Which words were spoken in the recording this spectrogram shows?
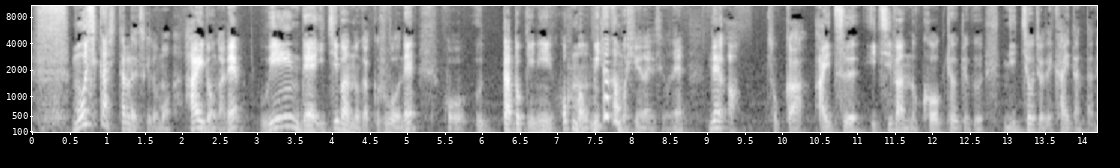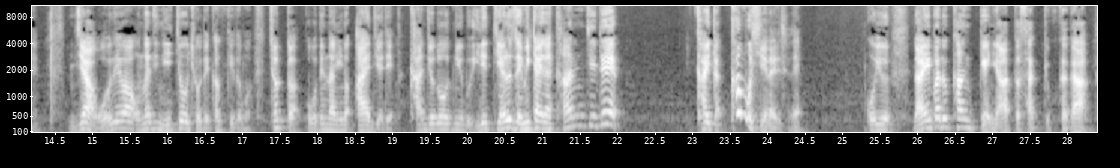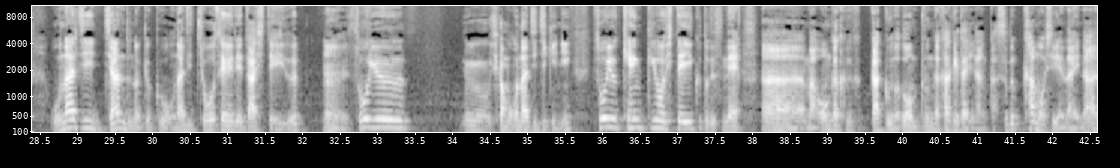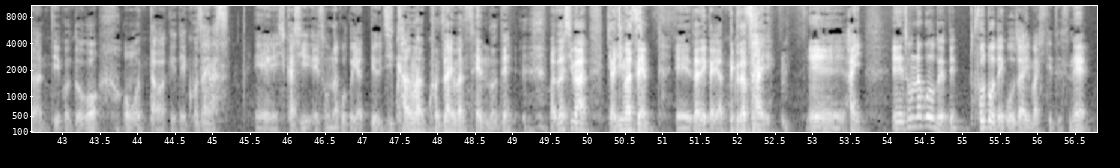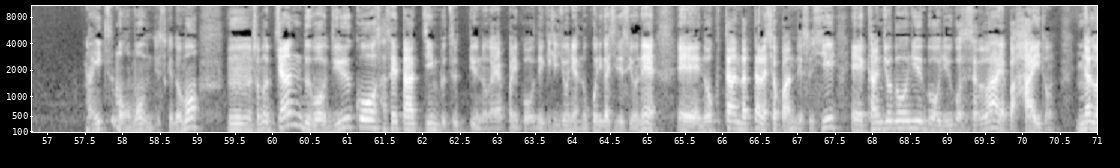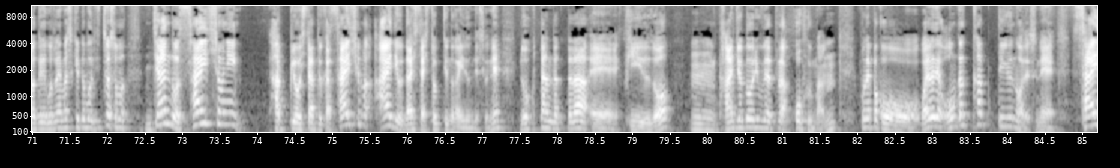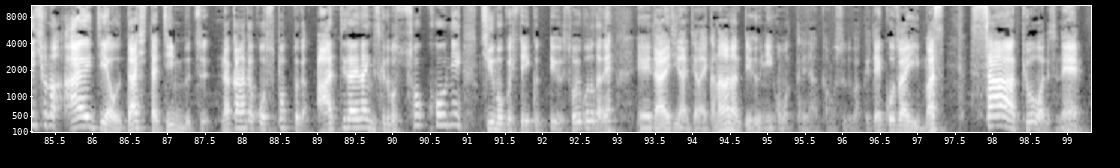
もしかしたらですけども、ハイドンがね、ウィーンで一番の楽譜をね、こう、売った時に、ホフマンも見たかもしれないですよね。で、あ、そっか、あいつ一番の交響曲、二丁調で書いたんだね。じゃあ、俺は同じ二丁調で書くけども、ちょっと俺なりのアイディアで感情導入部入れてやるぜみたいな感じで書いたかもしれないですよね。こういうライバル関係にあった作曲家が同じジャンルの曲を同じ調整で出している。うん、そういううん、しかも同じ時期に、そういう研究をしていくとですね、あまあ音楽学の論文が書けたりなんかするかもしれないな、なんていうことを思ったわけでございます。えー、しかし、えー、そんなことやってる時間はございませんので、私はやりません。えー、誰かやってください。え、はい。え、そんなことで、ことでございましてですね、まあ、いつも思うんですけども、うん、そのジャンルを流行させた人物っていうのがやっぱりこう歴史上には残りがちですよね。えー、ノクターンだったらショパンですし、えー、感情導入部を流行させたのはやっぱハイドンになるわけでございますけども、実はそのジャンルを最初に発表したというか、最初のアイデアを出した人っていうのがいるんですよね。ノクターンだったら、えー、フィールド、うん、感情通り部だったらホフマン。このやっぱこう、我々音楽家っていうのはですね、最初のアイディアを出した人物、なかなかこうスポットが当てられないんですけども、そこに注目していくっていう、そういうことがね、えー、大事なんじゃないかな、なんていうふうに思ったりなんかもするわけでございます。さあ、今日はですね、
